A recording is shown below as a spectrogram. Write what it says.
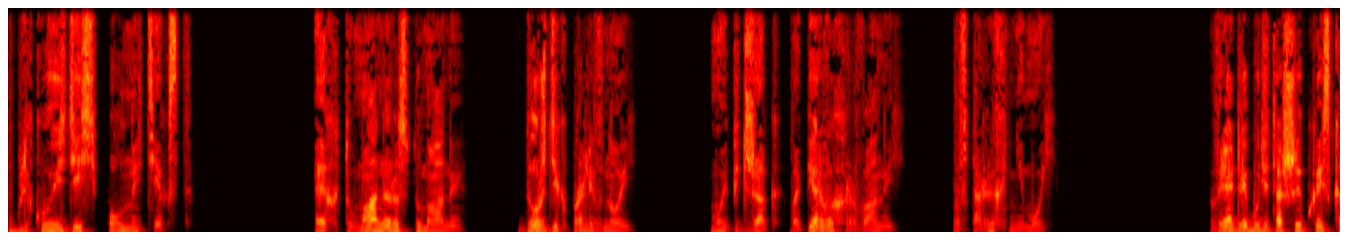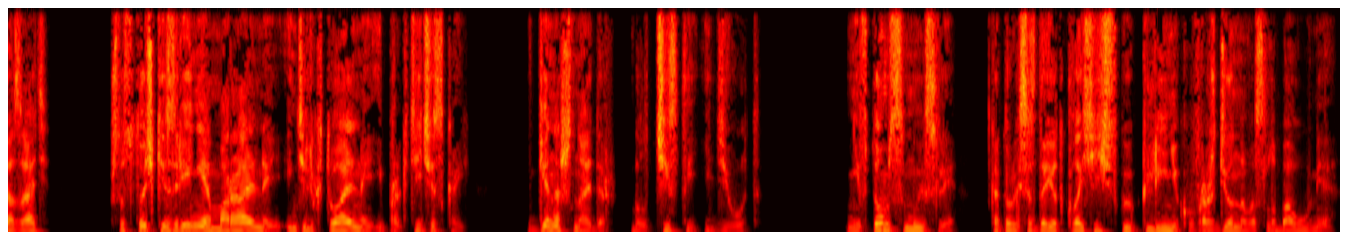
Публикую здесь полный текст. Эх, туманы, растуманы, дождик проливной. Мой пиджак, во-первых, рваный, во-вторых, не мой. Вряд ли будет ошибкой сказать, что с точки зрения моральной, интеллектуальной и практической Гена Шнайдер был чистый идиот. Не в том смысле, который создает классическую клинику врожденного слабоумия,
